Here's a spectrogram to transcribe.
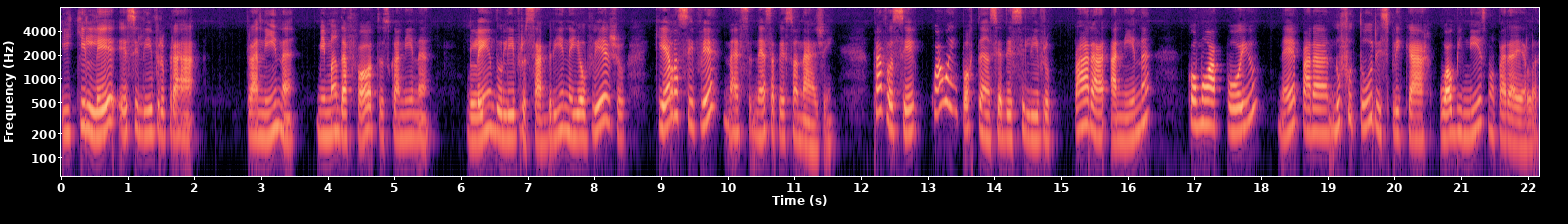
e que lê esse livro para a Nina, me manda fotos com a Nina lendo o livro Sabrina e eu vejo que ela se vê nessa, nessa personagem. Para você, qual a importância desse livro para a Nina como apoio né, para no futuro explicar o albinismo para ela?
